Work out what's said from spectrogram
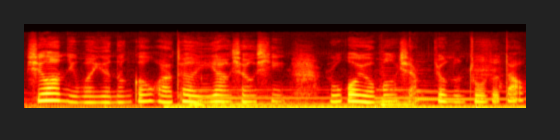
希望你们也能跟华特一样相信，如果有梦想就能做得到。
